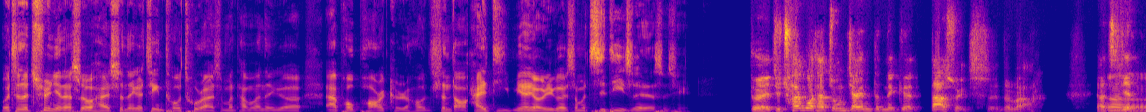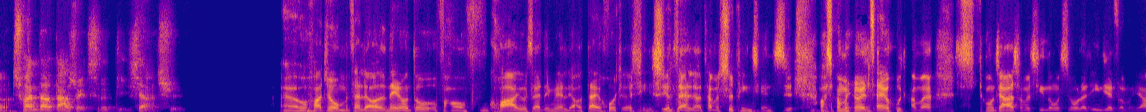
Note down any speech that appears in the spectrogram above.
我记得去年的时候，还是那个镜头突然什么，他们那个 Apple Park，然后升到海底面有一个什么基地之类的事情。对，就穿过它中间的那个大水池，对吧？然后直接穿到大水池的底下去。哎，我发觉我们在聊的内容都好浮夸，又在那边聊带货这个形式，又在聊他们视频剪辑，好像没有人在乎他们系统加了什么新东西或者硬件怎么样。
